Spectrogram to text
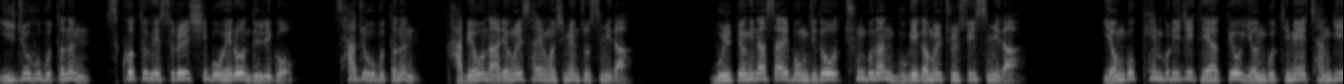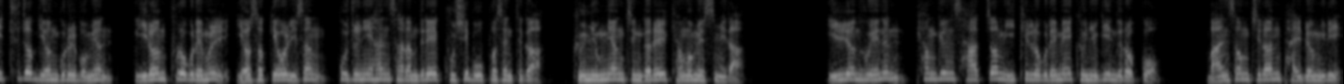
2주 후부터는 스쿼트 횟수를 15회로 늘리고 4주 후부터는 가벼운 아령을 사용하시면 좋습니다. 물병이나 쌀 봉지도 충분한 무게감을 줄 수 있습니다. 영국 캠브리지 대학교 연구팀의 장기 추적 연구를 보면 이런 프로그램을 6개월 이상 꾸준히 한 사람들의 95%가 근육량 증가를 경험했습니다. 1년 후에는 평균 4.2kg의 근육이 늘었고 만성 질환 발병률이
